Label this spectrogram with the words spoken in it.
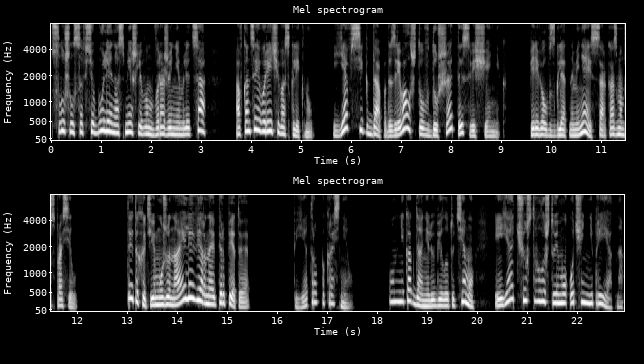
слушался все более насмешливым выражением лица, а в конце его речи воскликнул. «Я всегда подозревал, что в душе ты священник». Перевел взгляд на меня и с сарказмом спросил. Ты-то хоть ему жена или верная перпетуя?» Пьетро покраснел. Он никогда не любил эту тему, и я чувствовала, что ему очень неприятно.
